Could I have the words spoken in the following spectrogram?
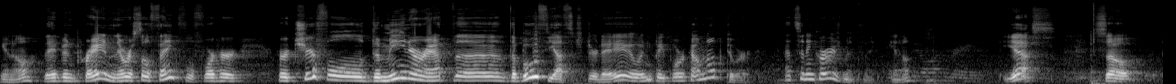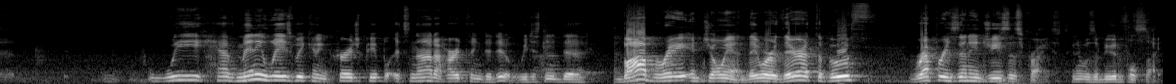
you know, they'd been praying and they were so thankful for her her cheerful demeanor at the, the booth yesterday when people were coming up to her. That's an encouragement thing, you know. Yes. So we have many ways we can encourage people. It's not a hard thing to do. We just need to. Bob, Ray, and Joanne, they were there at the booth representing Jesus Christ, and it was a beautiful sight.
